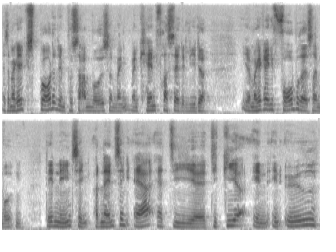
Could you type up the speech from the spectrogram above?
Altså man kan ikke spotte dem på samme måde, som man, man kan fra satellitter. Ja, man kan ikke rigtig forberede sig imod dem. Det er den ene ting. Og den anden ting er, at de, øh, de giver en, en øget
